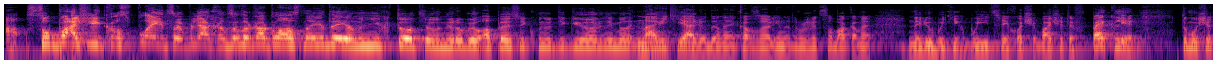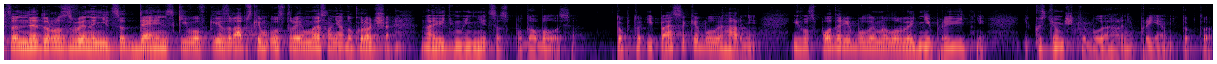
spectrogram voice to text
А собачий косплей, це бляха, це така класна ідея. Ну ніхто цього не робив. А песик, вони такі гарні мили. Навіть я, людина, яка взагалі не дружить з собаками, не любить їх, боїться і хоче бачити в пеклі. Тому що це недорозвинені, це дегенські вовки з рабським устроєм мислення. Ну коротше, навіть мені це сподобалося. Тобто і песики були гарні, і господарі були миловидні, привітні, і костюмчики були гарні, приємні. Тобто.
